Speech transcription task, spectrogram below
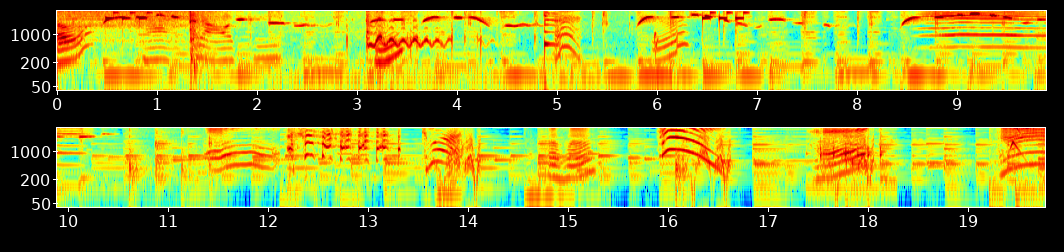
Oh? Mhm. Hmm.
